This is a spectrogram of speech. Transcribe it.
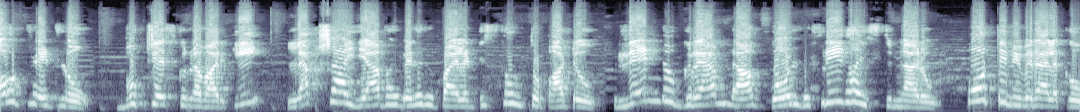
అవుట్ రేట్లో బుక్ చేసుకున్న వారికి లక్షా యాభై వేల రూపాయల డిస్కౌంట్తో పాటు రెండు గ్రాముల గోల్డ్ ఫ్రీగా ఇస్తున్నారు. పూర్తి వివరాలకు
